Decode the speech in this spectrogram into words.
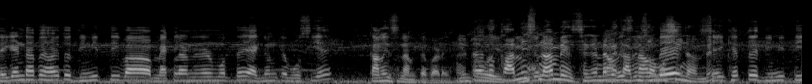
সেকেন্ড হাফে হয়তো দিমিত্রি বা ম্যাকলারেনের মধ্যে একজনকে বসিয়ে কামিন্স নামতে পারে। কিন্তু এটা কামিন্স নামবে সেকেন্ড হাফে কামিন্স অবশ্যই নামবে। সেই ক্ষেত্রে দিমিতি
